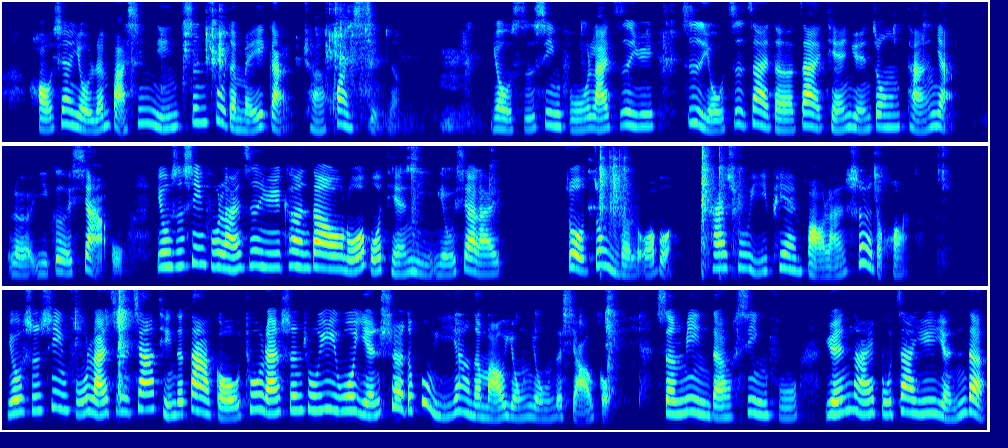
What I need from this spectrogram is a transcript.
好像有人把心灵深处的美感全唤醒了。有时幸福来自于自由自在的在田园中徜徉了一个下午；有时幸福来自于看到萝卜田里留下来做种的萝卜开出一片宝蓝色的花。有时幸福来自家庭的大狗突然生出一窝颜色都不一样的毛茸茸的小狗。生命的幸福原来不在于人的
